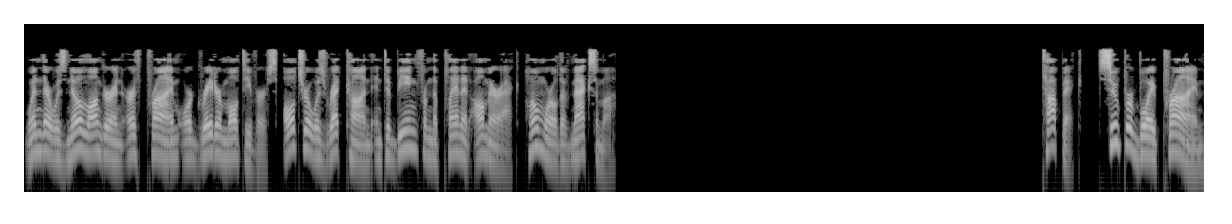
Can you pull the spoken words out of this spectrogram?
when there was no longer an Earth Prime or greater multiverse, Ultra was retconned into being from the planet Almerac, homeworld of Maxima. Topic: Superboy Prime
